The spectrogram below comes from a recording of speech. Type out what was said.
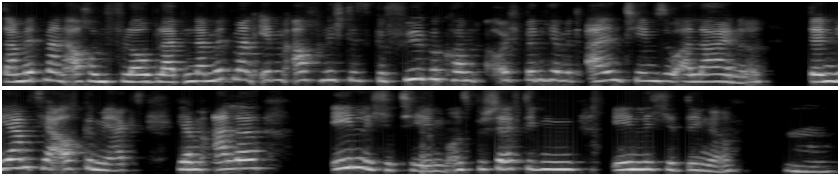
damit man auch im Flow bleibt und damit man eben auch nicht das Gefühl bekommt, oh, ich bin hier mit allen Themen so alleine. Denn wir haben es ja auch gemerkt, wir haben alle ähnliche Themen, uns beschäftigen ähnliche Dinge. Mhm.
